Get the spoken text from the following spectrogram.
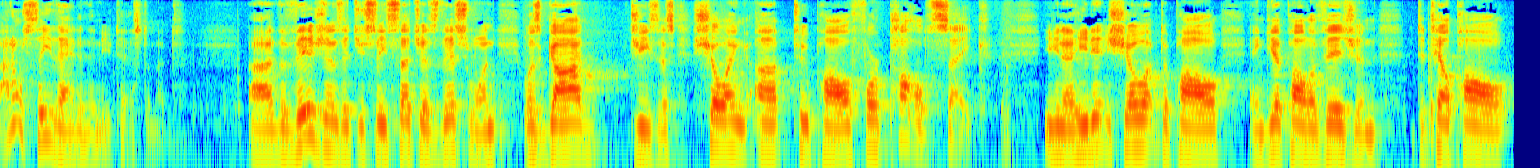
I don't see that in the New Testament. Uh, the visions that you see, such as this one, was God, Jesus, showing up to Paul for Paul's sake. You know, he didn't show up to Paul and give Paul a vision to tell Paul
